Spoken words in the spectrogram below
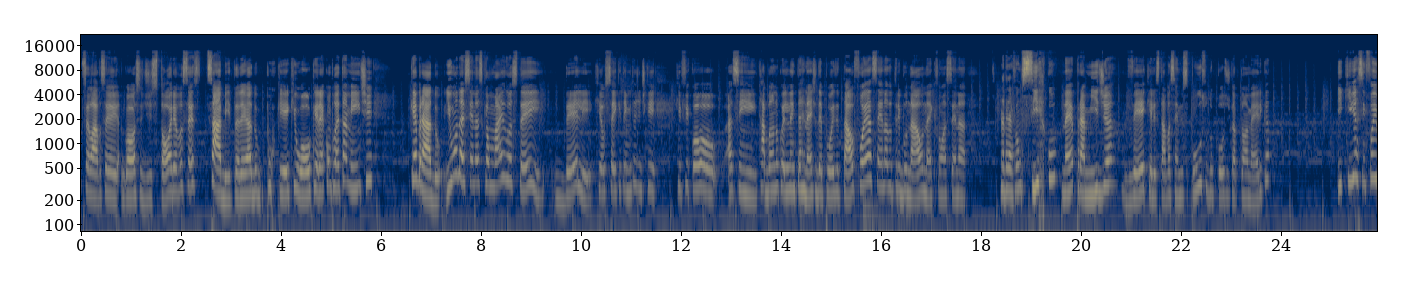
sei lá, você gosta de história, você sabe, tá ligado? Por que, que o Walker é completamente quebrado. E uma das cenas que eu mais gostei dele, que eu sei que tem muita gente que que ficou, assim, acabando com ele na internet depois e tal, foi a cena do tribunal, né? Que foi uma cena. Na verdade, foi um circo, né, pra mídia ver que ele estava sendo expulso do posto de Capitão América. E que, assim, foi.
